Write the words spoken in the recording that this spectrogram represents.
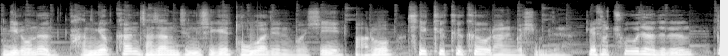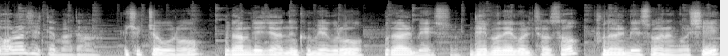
단기로는 강력한 자산 증식의 도구가 되는 것이 바로 TQQQ라는 것입니다. 그래서 초보자들은 떨어질 때마다 규칙적으로 부담되지 않는 금액으로 분할 매수, 네 번에 걸쳐서 분할 매수하는 것이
